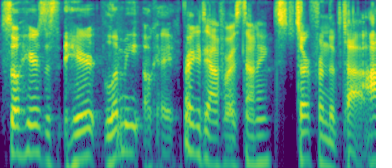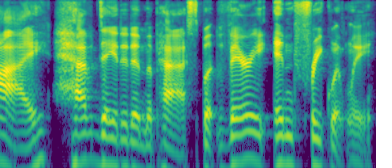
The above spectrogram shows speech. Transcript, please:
So here's this. Here, let me. Okay, Break it down for us, Tony. Start from the top. I have dated in the past, but very infrequently.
